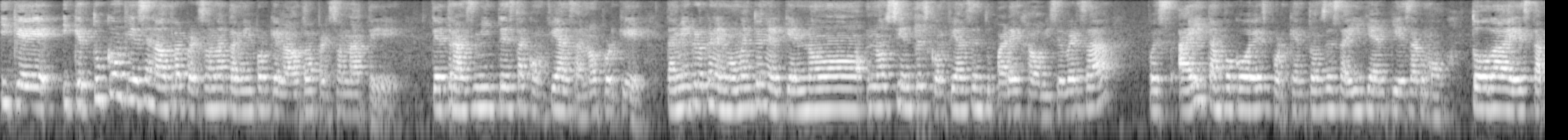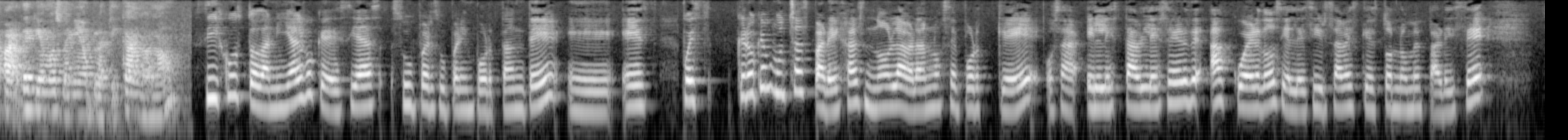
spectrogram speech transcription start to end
y que, y que tú confíes en la otra persona también porque la otra persona te, te transmite esta confianza, ¿no? Porque también creo que en el momento en el que no, no sientes confianza en tu pareja o viceversa, pues ahí tampoco es porque entonces ahí ya empieza como toda esta parte que hemos venido platicando, ¿no? Sí, justo, Dani, algo que decías súper, súper importante eh, es, pues creo que muchas parejas, no, la verdad no sé por qué, o sea, el establecer acuerdos y el decir, sabes que esto no me parece,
